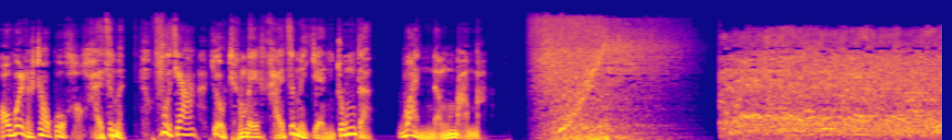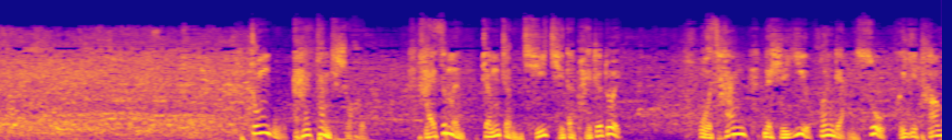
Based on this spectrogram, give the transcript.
而为了照顾好孩子们，富家又成为孩子们眼中的万能妈妈。中午开饭的时候，孩子们整整齐齐的排着队。午餐那是一荤两素和一汤，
